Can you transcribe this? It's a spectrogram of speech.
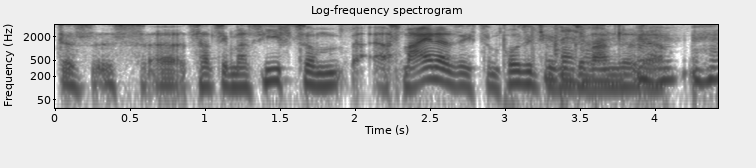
das ist, es hat sich massiv zum, aus meiner Sicht zum Positiven Besseren. gewandelt. Ja. Mhm.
